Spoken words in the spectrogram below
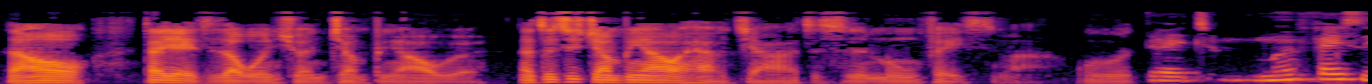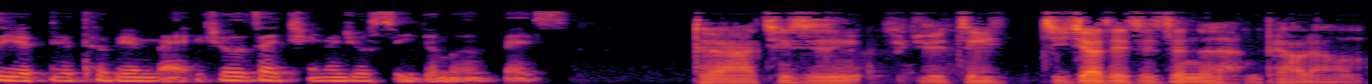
然后大家也知道我很喜欢 Jumping Hour，那这次 Jumping Hour 还有加这是 Moon Face 嘛？我对这 Moon Face 也也特别美，就是在前面就是一个 Moon Face。对啊，其实我觉得这这家这只真的很漂亮，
